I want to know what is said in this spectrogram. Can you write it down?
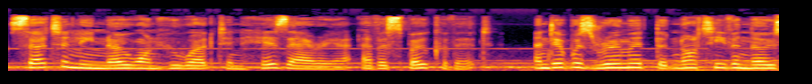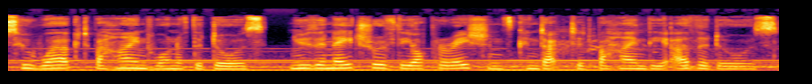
Certainly, no one who worked in his area ever spoke of it, and it was rumored that not even those who worked behind one of the doors knew the nature of the operations conducted behind the other doors.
